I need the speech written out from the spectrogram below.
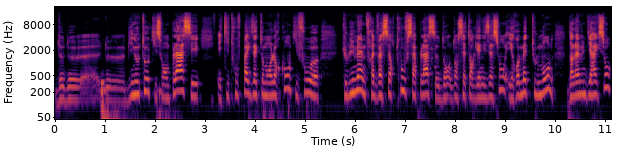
de, de, Binotto qui sont en place et, qui trouvent pas exactement leur compte. Il faut euh, que lui-même, Fred Vasseur, trouve sa place dans, cette organisation et remette tout le monde dans la même direction.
